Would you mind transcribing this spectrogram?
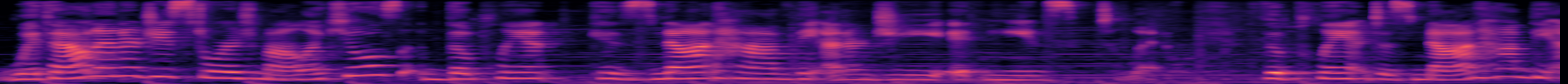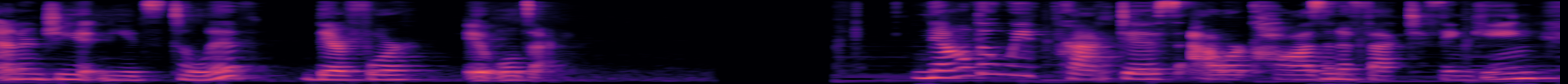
Without energy storage molecules, the plant does not have the energy it needs to live. The plant does not have the energy it needs to live, therefore it will die. Now that we've practiced our cause and effect thinking,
